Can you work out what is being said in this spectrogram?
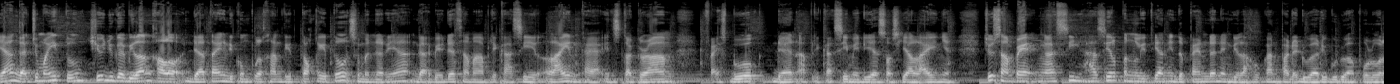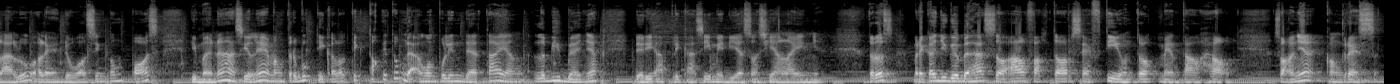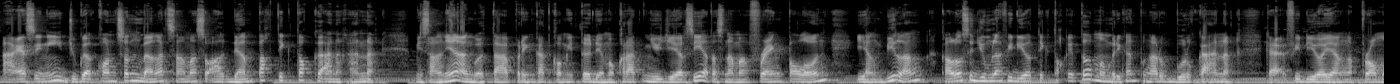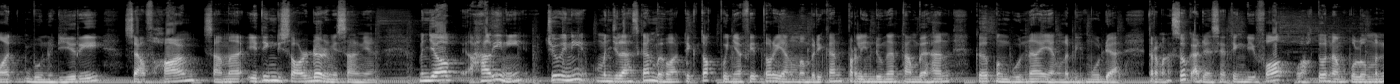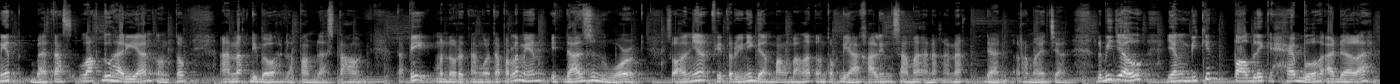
Ya nggak cuma itu, Chu juga bilang kalau data yang dikumpulkan TikTok itu sebenarnya nggak beda sama aplikasi lain kayak Instagram, Facebook, dan aplikasi media sosial lainnya. Chu sampai ngasih hasil penelitian independen yang dilakukan pada 2020 lalu oleh The Washington Post, di mana hasilnya emang terbukti kalau TikTok itu nggak ngumpulin data yang lebih banyak dari aplikasi media sosial lainnya. Terus mereka juga bahas soal faktor safety untuk mental health. Soalnya Kongres AS ini juga concern banget sama soal dampak TikTok ke anak-anak. Misalnya anggota peringkat Komite Demokrat New Jersey atas nama Frank Pallone yang bilang kalau sejumlah video TikTok itu memberikan pengaruh buruk ke anak, kayak video yang promote bunuh diri, self-harm, sama eating disorder misalnya. Menjawab hal ini, Chu ini menjelaskan bahwa TikTok punya fitur yang memberikan perlindungan tambahan ke pengguna yang lebih muda. Termasuk ada setting default waktu 60 menit batas waktu harian untuk anak di bawah 18 tahun. Tapi menurut anggota parlemen, it doesn't work. Soalnya fitur ini gampang banget untuk diakalin sama anak-anak dan remaja. Lebih jauh, yang bikin publik heboh adalah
